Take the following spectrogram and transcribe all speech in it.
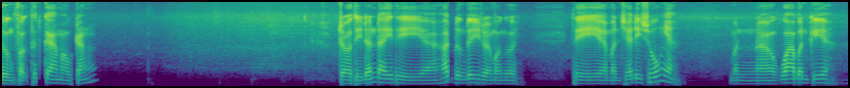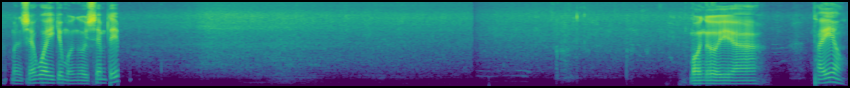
Tượng Phật Thích Ca màu trắng. Rồi thì đến đây thì à, hết đường đi rồi mọi người. Thì à, mình sẽ đi xuống nha. Mình à, qua bên kia, mình sẽ quay cho mọi người xem tiếp. Mọi người thấy không?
